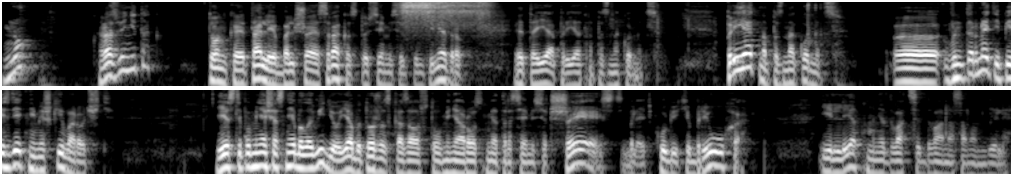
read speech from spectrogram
Ну, разве не так? Тонкая талия, большая срака, 170 сантиметров. Это я, приятно познакомиться. Приятно познакомиться. Э, в интернете пиздеть не мешки ворочать. Если бы у меня сейчас не было видео, я бы тоже сказал, что у меня рост метр семьдесят шесть, блядь, кубики брюха. И лет мне 22 на самом деле.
